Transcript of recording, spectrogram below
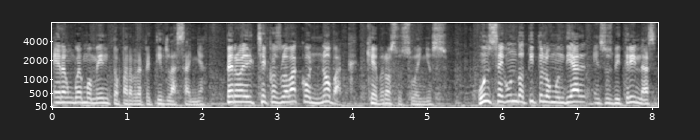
era un buen momento para repetir la hazaña, pero el checoslovaco Novak quebró sus sueños. Un segundo título mundial en sus vitrinas,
